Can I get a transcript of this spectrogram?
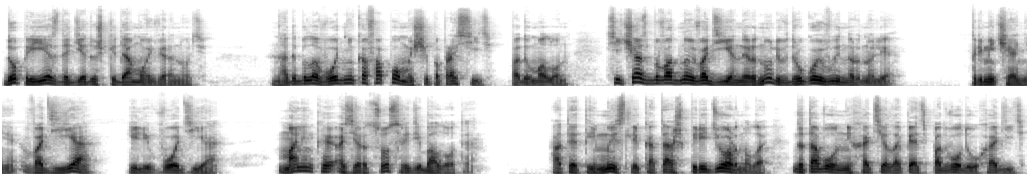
до приезда дедушки домой вернуть. «Надо было водников о помощи попросить», — подумал он. «Сейчас бы в одной водье нырнули, в другой вынырнули». Примечание «водья» или «водья» — маленькое озерцо среди болота. От этой мысли кота аж передернуло, до того он не хотел опять под воду уходить,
